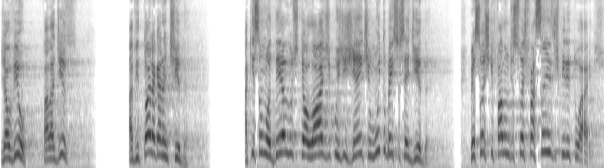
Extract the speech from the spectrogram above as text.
Já ouviu falar disso? A vitória garantida. Aqui são modelos teológicos de gente muito bem sucedida. Pessoas que falam de suas façanhas espirituais.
